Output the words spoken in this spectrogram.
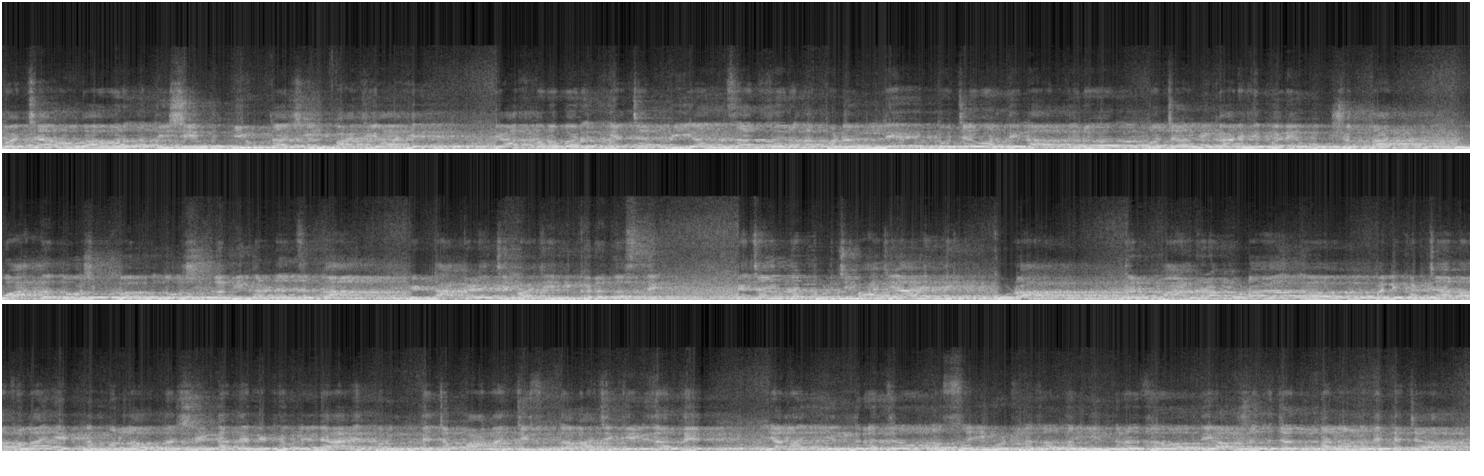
त्वचा रोगावर अतिशय उपयुक्त अशी ही भाजी आहे त्याचबरोबर याच्या बियांचा जर आपण लेप त्वचेवर दिला तर त्वचा विकार हे बरे होऊ शकतात वात दोष कफ दोष कमी करण्याचं काम ही टाकळ्याची भाजी ही करत असते. त्याच्यानंतर पुढची भाजी आहे ती कुडा. तर पांढरा कुडा पलीकडच्या बाजूला एक नंबरला होता. शेंगा त्यांनी ठेवलेल्या आहेत परंतु त्याच्या पानांची सुद्धा भाजी केली जाते. याला इंद्रजव असंही म्हटलं जातं. इंद्रजव अगदी औषधाच्या दुकानामध्ये त्याच्या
